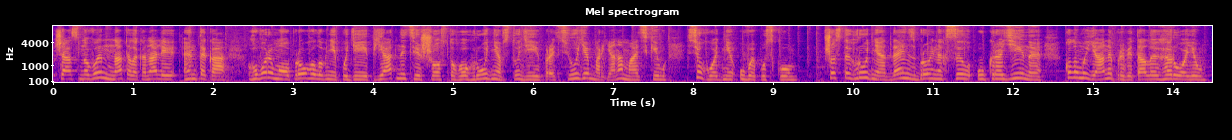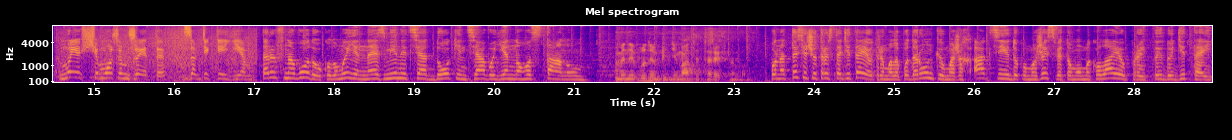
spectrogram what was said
Час новин на телеканалі НТК. Говоримо про головні події п'ятниці 6 грудня. В студії працює Мар'яна Мацьків. Сьогодні у випуску. 6 грудня День Збройних сил України. Коломияни привітали героїв. Ми ще можемо жити завдяки їм. Тариф на воду у Коломиї не зміниться до кінця воєнного стану. Ми не будемо піднімати тариф на воду. Понад 1300 дітей отримали подарунки в межах акції Допоможи Святому Миколаю прийти до дітей.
